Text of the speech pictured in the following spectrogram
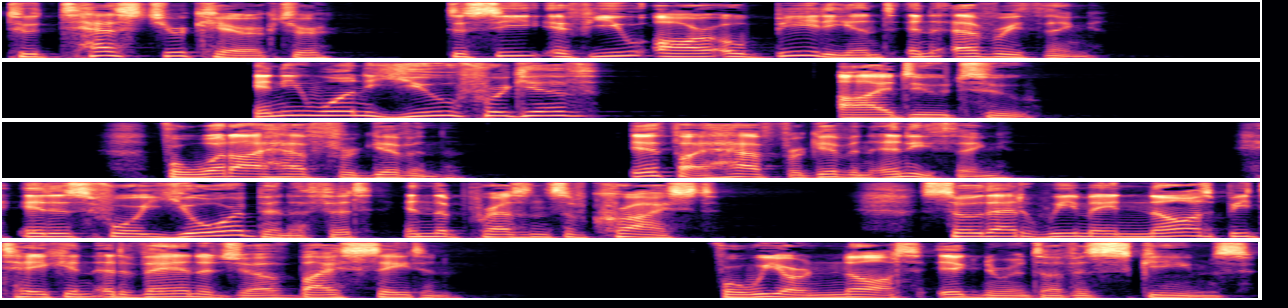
to test your character to see if you are obedient in everything. Anyone you forgive, I do too. For what I have forgiven, if I have forgiven anything, it is for your benefit in the presence of Christ, so that we may not be taken advantage of by Satan, for we are not ignorant of his schemes.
